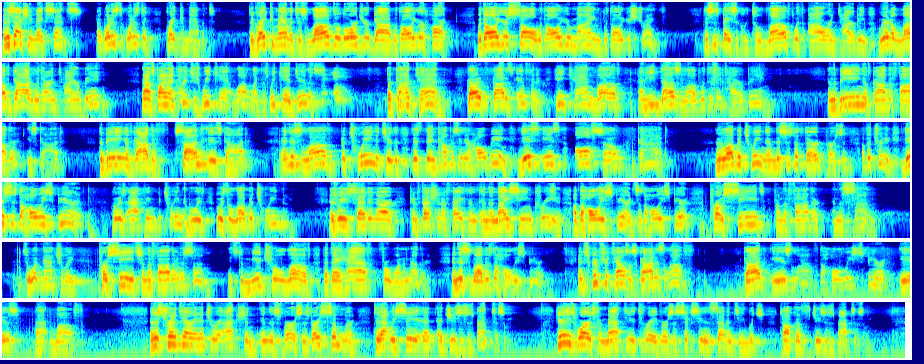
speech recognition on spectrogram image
And this actually makes sense. Right? What, is, what is the great commandment? The great commandment is love the Lord your God with all your heart, with all your soul, with all your mind, with all your strength. This is basically to love with our entire being. We are to love God with our entire being. Now, as finite creatures, we can't love like this. We can't do this. But God can. God, God is infinite. He can love, and He does love with His entire being. And the being of God the Father is God. The being of God the Son is God. And this love between the two, the encompassing their whole being, this is also God. And the love between them, this is the third person of the Trinity. This is the Holy Spirit who is acting between them, who is, who is the love between them. As we said in our confession of faith in, in the Nicene Creed of the Holy Spirit, it says the Holy Spirit proceeds from the Father and the Son. So, what naturally proceeds from the Father and the Son? It's the mutual love that they have for one another. And this love is the Holy Spirit. And Scripture tells us God is love. God is love. The Holy Spirit is that love. And this Trinitarian interaction in this verse is very similar to that we see at, at Jesus' baptism. Hear these words from Matthew 3, verses 16 and 17, which talk of Jesus' baptism.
